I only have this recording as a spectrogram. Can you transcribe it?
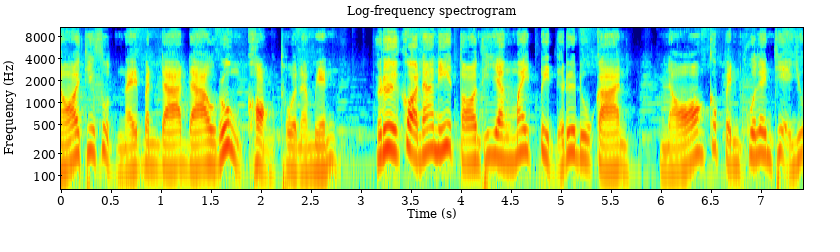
น้อยที่สุดในบรรดาดาวรุ่งของทัวร์นาเมนต์หรือก่อนหน้านี้ตอนที่ยังไม่ปิดฤดูกาล น้องก็เป็นผู้เล่นที่อายุ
